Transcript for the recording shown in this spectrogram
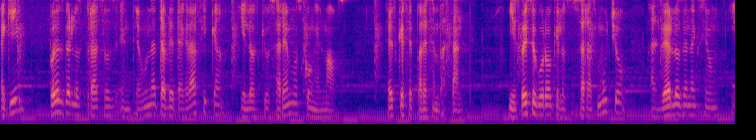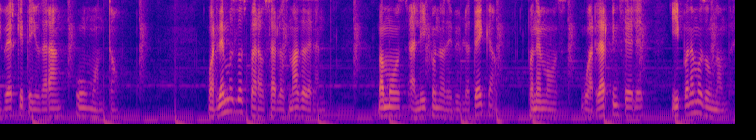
Aquí puedes ver los trazos entre una tableta gráfica y los que usaremos con el mouse. Es que se parecen bastante, y estoy seguro que los usarás mucho al verlos en acción y ver que te ayudarán un montón. Guardémoslos para usarlos más adelante. Vamos al icono de biblioteca, ponemos guardar pinceles y ponemos un nombre.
